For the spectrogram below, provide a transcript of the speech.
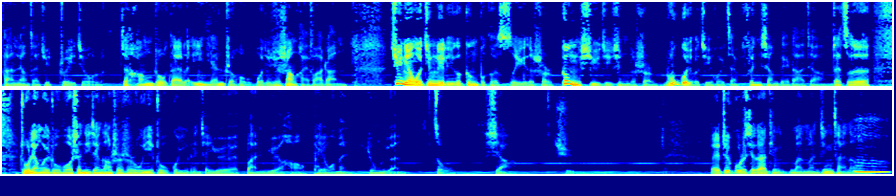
胆量再去追究了。在杭州待了一年之后，我就去上海发展了。去年我经历了一个更不可思议的事儿，更戏剧性的事儿。如果有机会再分享给大家，在此祝两位主播身体健康，事事如意，祝《鬼影人间》越办越好，陪我们永远走下去。哎，这故事写的还挺蛮蛮精彩的，嗯，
